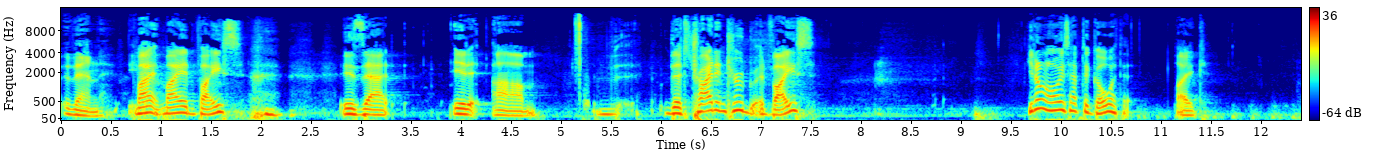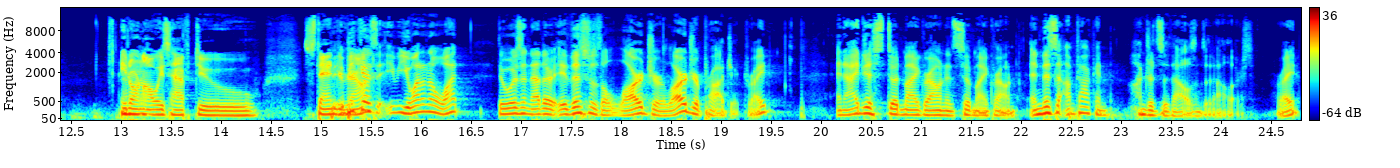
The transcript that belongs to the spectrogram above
then? my my advice is that it um th- the tried and true advice you don't always have to go with it. Like You don't always have to stand your because ground. you want to know what? There was another this was a larger larger project right? And i just stood my ground and stood my ground. And this i'm talking hundreds of thousands of dollars right?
